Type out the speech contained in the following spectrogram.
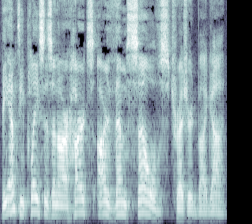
the empty places in our hearts are themselves treasured by God.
